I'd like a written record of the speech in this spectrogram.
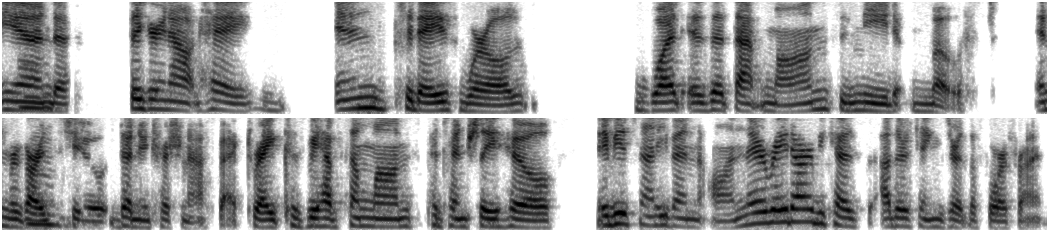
And mm. figuring out, hey, in today's world, what is it that moms need most in regards mm. to the nutrition aspect, right? Because we have some moms potentially who maybe it's not even on their radar because other things are at the forefront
